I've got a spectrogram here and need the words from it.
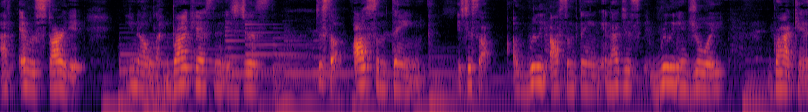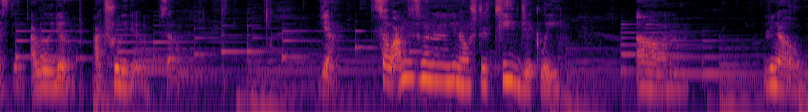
I've ever started. You know, like, broadcasting is just just an awesome thing. It's just a a really awesome thing, and I just really enjoy broadcasting. I really do. I truly do. So, yeah. So I'm just gonna, you know, strategically, um, you know,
